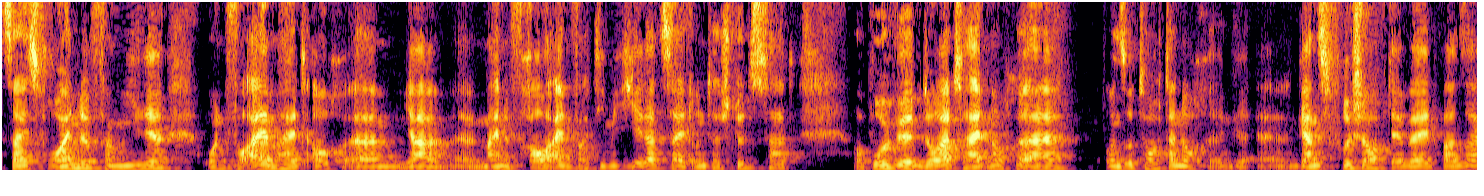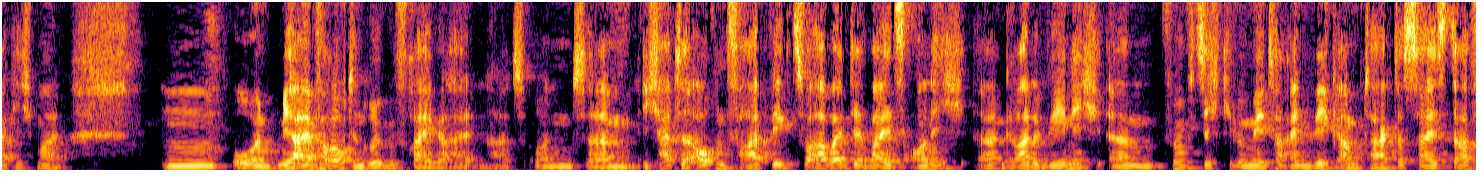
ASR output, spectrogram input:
sei es Freunde, Familie und vor allem halt auch ähm, ja, meine Frau einfach, die mich jederzeit unterstützt hat, obwohl wir dort halt noch, äh, unsere Tochter noch äh, ganz frisch auf der Welt war, sag ich mal. Mm, und mir einfach auch den Rücken freigehalten hat. Und ähm, ich hatte auch einen Fahrtweg zur Arbeit, der war jetzt auch nicht äh, gerade wenig, ähm, 50 Kilometer ein Weg am Tag. Das heißt, da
